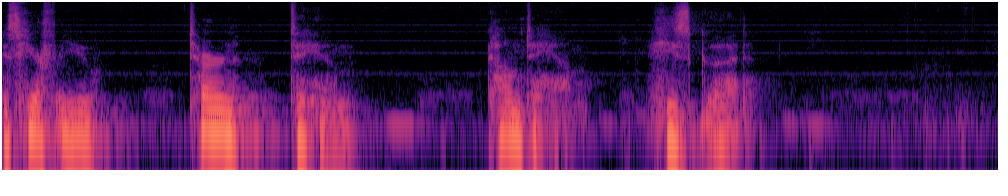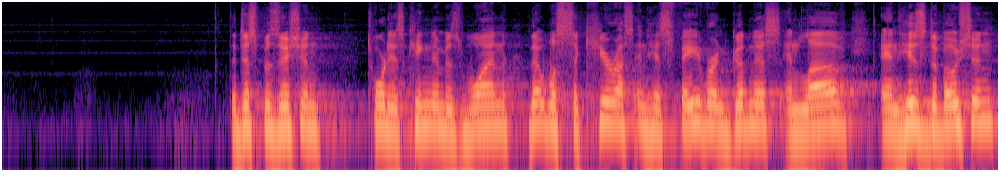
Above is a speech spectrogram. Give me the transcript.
is here for you. Turn to him. Come to him. He's good. The disposition toward his kingdom is one that will secure us in his favor and goodness and love and his devotion.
